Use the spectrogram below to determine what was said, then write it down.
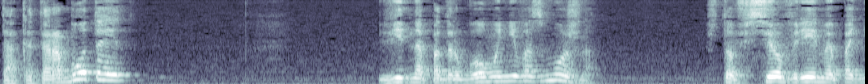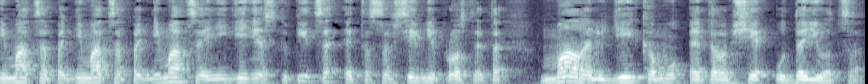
Так это работает. Видно, по-другому невозможно. Что все время подниматься, подниматься, подниматься и нигде не оступиться, это совсем непросто. Это мало людей, кому это вообще удается.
